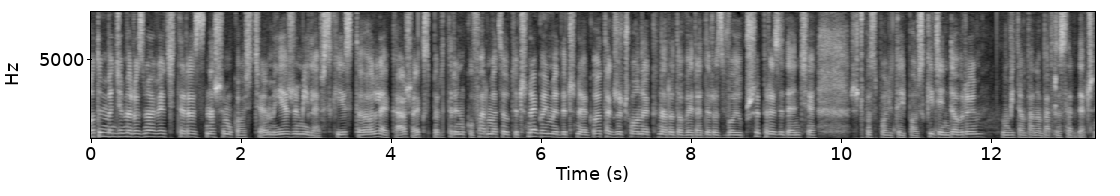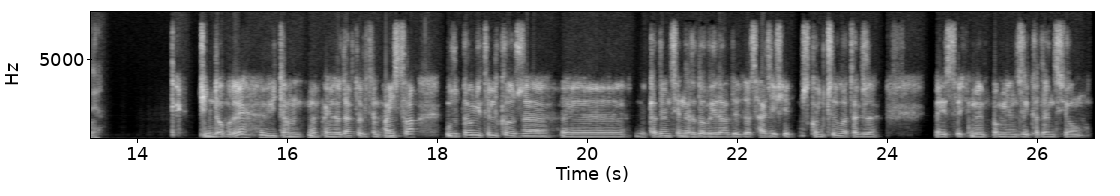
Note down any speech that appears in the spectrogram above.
O tym będziemy rozmawiać teraz z naszym gościem. Jerzy Milewski jest to lekarz, ekspert rynku farmaceutycznego i medycznego, a także członek Narodowej Rady Rozwoju przy prezydencie Rzeczpospolitej Polskiej. Dzień dobry, witam pana bardzo serdecznie. Dzień dobry, witam panie redaktor, witam państwa. Uzupełnię tylko, że e, kadencja Narodowej Rady w zasadzie się skończyła, także jesteśmy pomiędzy kadencją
